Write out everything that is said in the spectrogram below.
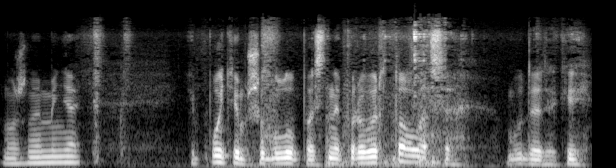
можна міняти. І потім, щоб лопасть не проверталася, буде такий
